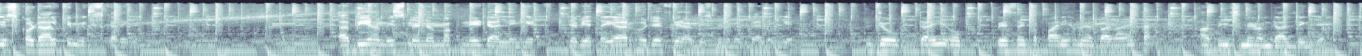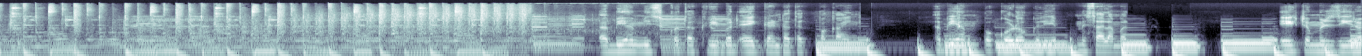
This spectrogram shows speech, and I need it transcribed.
इसको डाल के मिक्स करेंगे। अभी हम इसमें नमक नहीं डालेंगे। जब ये तैयार हो जाए, फिर हम इसमें नमक डालेंगे। जो दही और बेसन का पानी हमने बनाया था, अभी इसमें हम डाल देंगे। अभी हम इसको तकरीबन एक घंटा तक पकाएँगे। अभी हम पकौड़ों के लिए मसाला मत एक चम्मच ज़ीरा,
